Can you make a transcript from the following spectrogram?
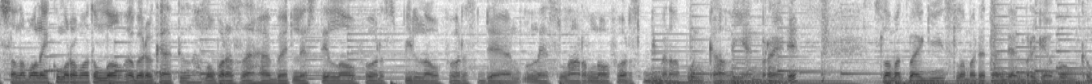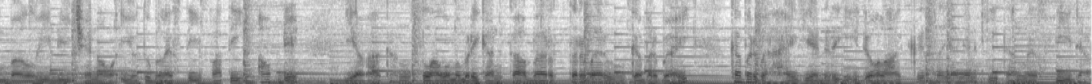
Assalamualaikum warahmatullahi wabarakatuh. Halo para sahabat Lesti Lovers, Belovers, dan Leslar Lovers di mana pun kalian berada. Selamat pagi, selamat datang dan bergabung kembali di channel Youtube Lesti Fatih Update Yang akan selalu memberikan kabar terbaru, kabar baik, kabar bahagia dari idola kesayangan kita Lesti dan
